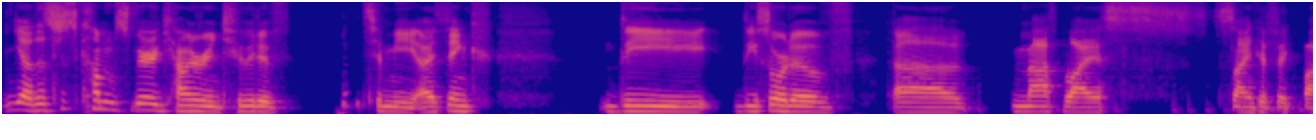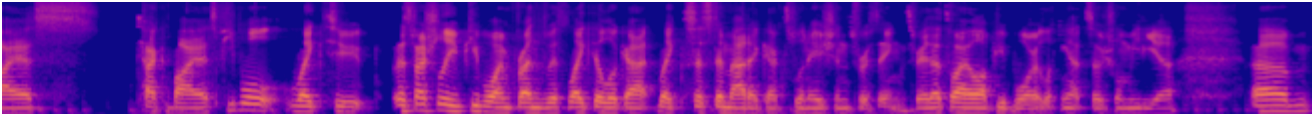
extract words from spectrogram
yeah, this just comes very counterintuitive to me. I think the the sort of uh, math bias, scientific bias tech bias. People like to, especially people I'm friends with, like to look at like systematic explanations for things, right? That's why a lot of people are looking at social media. Um,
